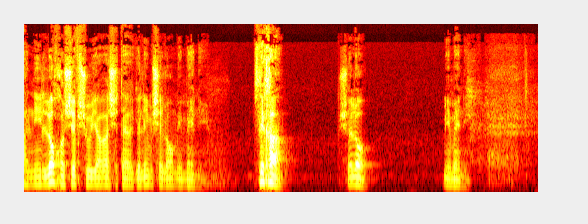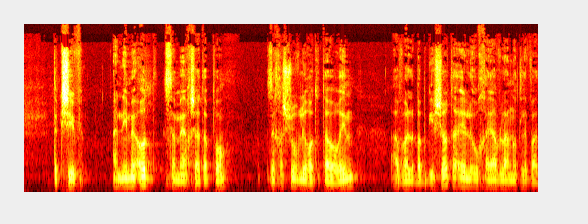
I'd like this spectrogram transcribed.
שאני לא חושב שהוא ירש את ההרגלים שלו ממני. סליחה, שלו, ממני. תקשיב, אני מאוד שמח שאתה פה. זה חשוב לראות את ההורים, אבל בפגישות האלה הוא חייב לענות לבד.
